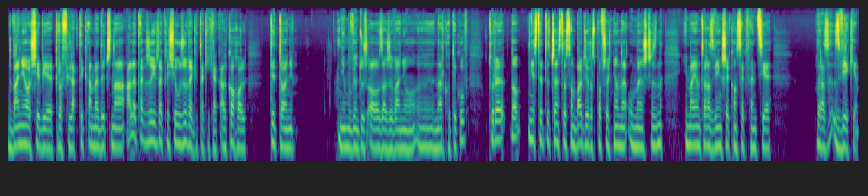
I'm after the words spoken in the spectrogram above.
dbanie o siebie, profilaktyka medyczna, ale także i w zakresie używek, takich jak alkohol tytoń, nie mówiąc już o zażywaniu y, narkotyków, które no, niestety często są bardziej rozpowszechnione u mężczyzn i mają coraz większe konsekwencje wraz z wiekiem.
